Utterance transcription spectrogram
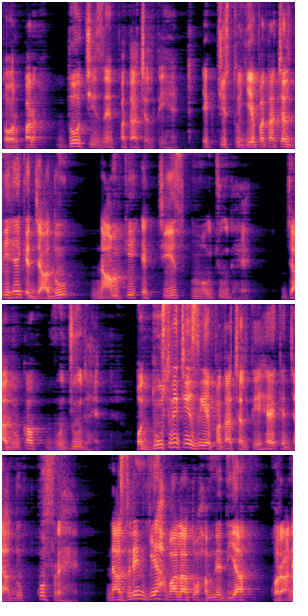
طور پر دو چیزیں پتہ چلتی ہیں۔ ایک چیز تو یہ پتہ چلتی ہے کہ جادو نام کی ایک چیز موجود ہے، جادو کا وجود ہے۔ اور دوسری چیز یہ پتہ چلتی ہے کہ جادو کفر ہے۔ ناظرین، یہ حوالہ تو ہم نے دیا قرآن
